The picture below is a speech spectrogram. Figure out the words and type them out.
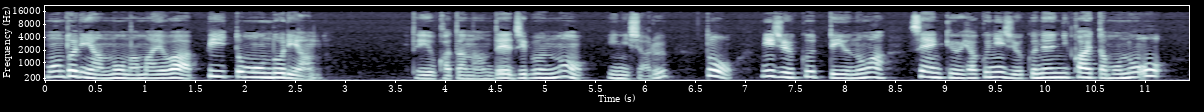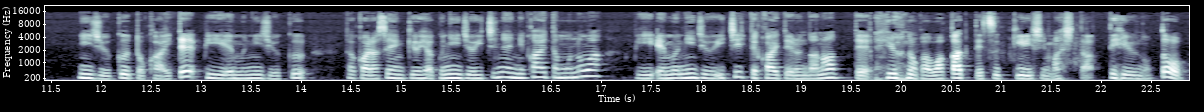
モンドリアンの名前はピート・モンドリアンっていう方なんで自分のイニシャルと29っていうのは1929年に書いたものを29と書いて PM29 だから1921年に書いたものは29 PM21 って書いてるんだなっていうのが分かってすっきりしましたっていうのと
